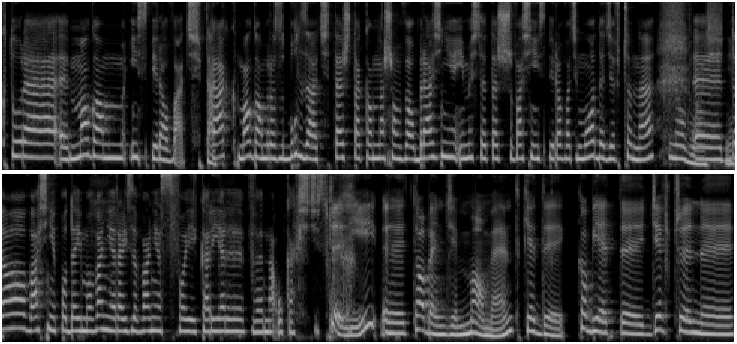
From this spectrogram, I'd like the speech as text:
które mogą inspirować, tak. tak. Mogą rozbudzać też taką naszą wyobraźnię i myślę też właśnie inspirować młode dziewczyny no właśnie. do właśnie podejmowania, realizowania swojej kariery w naukach ścisłych. Czyli y, to będzie moment, kiedy kobiety, dziewczyny,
